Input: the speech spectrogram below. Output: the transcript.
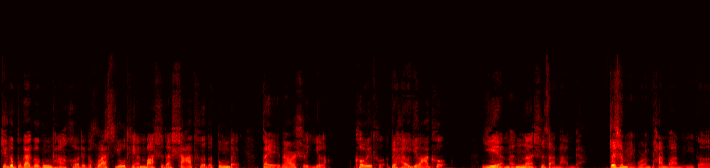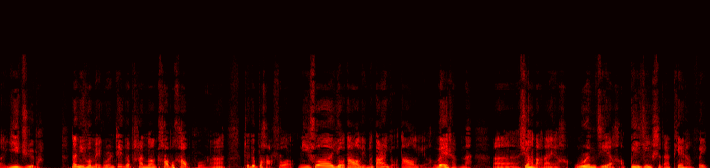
这个布盖格工厂和这个胡莱斯油田吧是在沙特的东北，北边是伊朗、科威特，对，还有伊拉克。也门呢是在南边，这是美国人判断的一个依据吧。那你说美国人这个判断靠不靠谱呢？这就不好说了。你说有道理吗？当然有道理了。为什么呢？呃，巡航导弹也好，无人机也好，毕竟是在天上飞。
